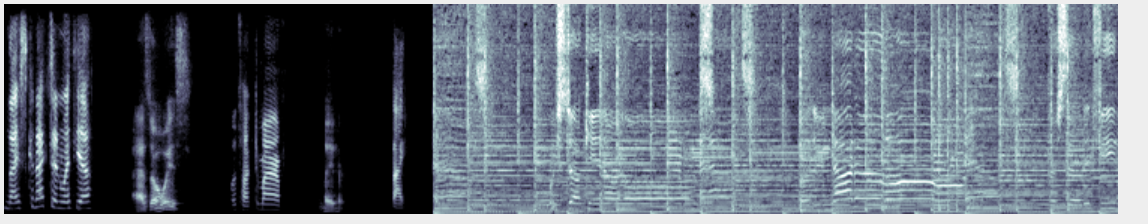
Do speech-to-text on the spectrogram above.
Nice connecting with you. As always, We'll talk tomorrow. later. Bye. We're stuck in our homes, but you're not alone. Prosthetic feet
